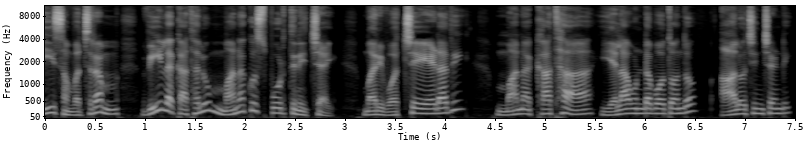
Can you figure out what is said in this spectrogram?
ఈ సంవత్సరం వీళ్ళ కథలు మనకు స్ఫూర్తినిచ్చాయి. మరి వచ్చే ఏడాది మన కథ ఎలా ఉండబోతోందో ఆలోచించండి.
